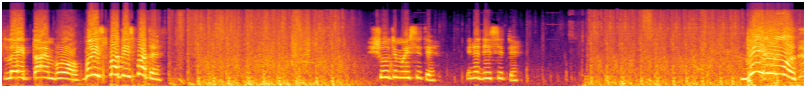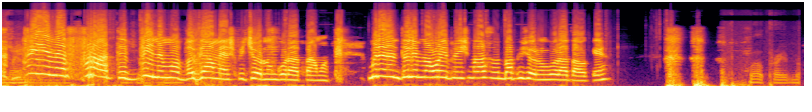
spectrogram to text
Playtime, bro! Băi, spate, spate! Și ultimul e City. Vine din City. Bine, mă! Bine, frate! Bine, mă! Băga mea și piciorul în gura ta, mă! Mâine ne întâlnim la wayplay și mă lasă să bat piciorul în gura ta, ok? Well played, bro.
